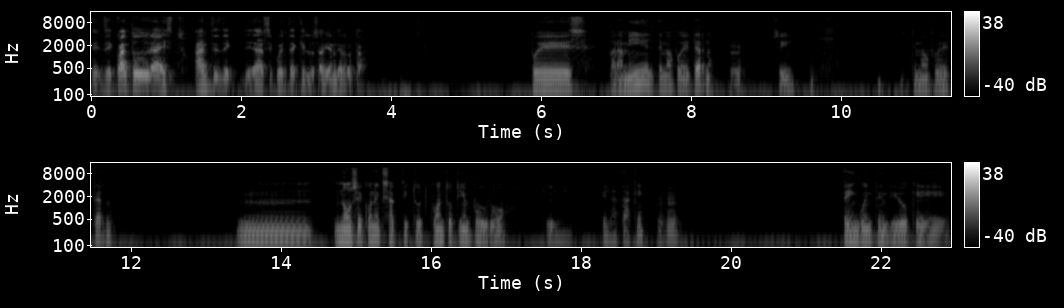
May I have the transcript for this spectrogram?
eh, de cuánto dura esto antes de, darse cuenta de que los habían derrotado? Pues para mí el tema fue eterno, mm. sí, el tema fue eterno. Mm, no sé con exactitud cuánto tiempo duró el, ataque. Tengo entendido que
